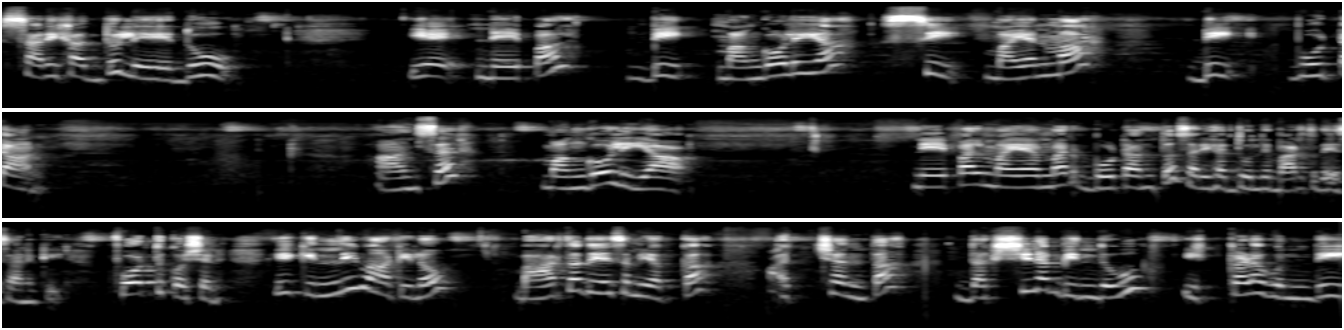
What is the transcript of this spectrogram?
సరిహద్దు లేదు? A. Nepal B. Mongolia C. Myanmar D. Bhutan. Answer Mongolia. Nepal Myanmar భూటాన్తో సరిహద్దు ఉంది భారతదేశానికి. Fourth question. ఈ కింది వాటిలో భారతదేశం యొక్క అత్యంత దక్షిణ బిందువు ఇక్కడ ఉంది.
